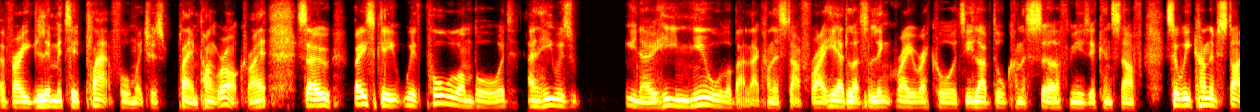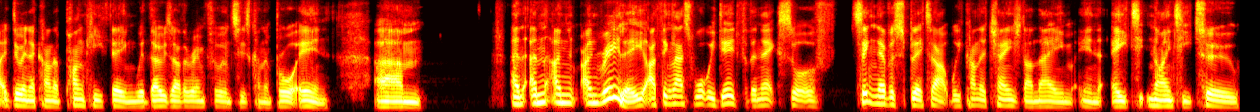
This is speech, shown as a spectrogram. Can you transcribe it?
a very limited platform, which was playing punk rock, right? So basically, with Paul on board, and he was you know he knew all about that kind of stuff right he had lots of Link Wray records he loved all kind of surf music and stuff so we kind of started doing a kind of punky thing with those other influences kind of brought in um and and and, and really i think that's what we did for the next sort of Sink never split up. We kind of changed our name in 80, 92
